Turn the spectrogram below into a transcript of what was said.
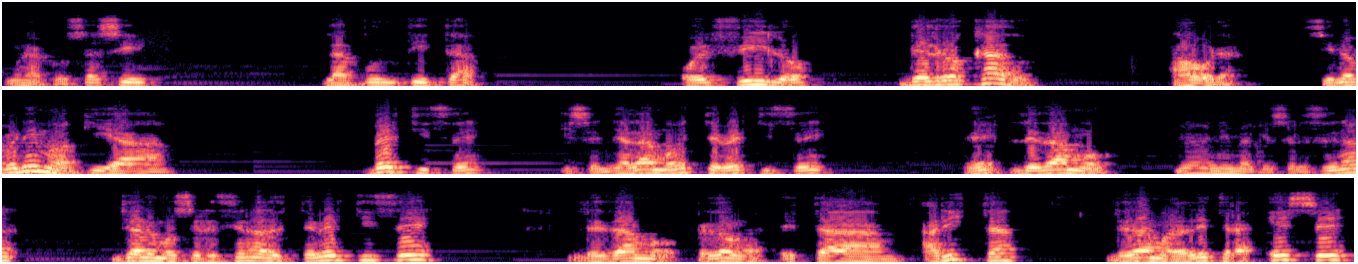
una cosa así, la puntita o el filo del roscado. Ahora, si nos venimos aquí a vértice y señalamos este vértice, ¿eh? le damos, voy a venirme aquí a seleccionar, ya lo hemos seleccionado este vértice, le damos, perdón, esta arista, le damos la letra S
